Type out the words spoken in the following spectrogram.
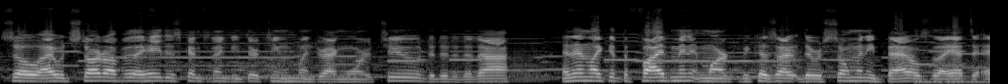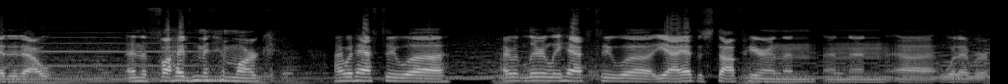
So I would start off with, hey, this is Kenshin 1913 playing Dragon Warrior 2, da da da da da. And then, like, at the five minute mark, because I, there were so many battles that I had to edit out, and the five minute mark, I would have to, uh, I would literally have to, uh, yeah, I had to stop here and then, and then, uh, whatever.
